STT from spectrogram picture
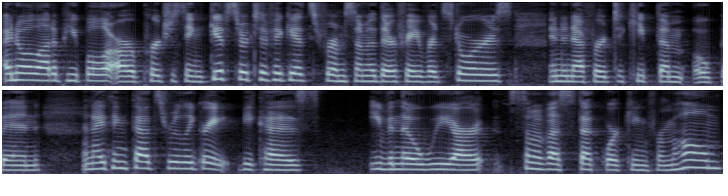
I know a lot of people are purchasing gift certificates from some of their favorite stores in an effort to keep them open. And I think that's really great because even though we are, some of us stuck working from home,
